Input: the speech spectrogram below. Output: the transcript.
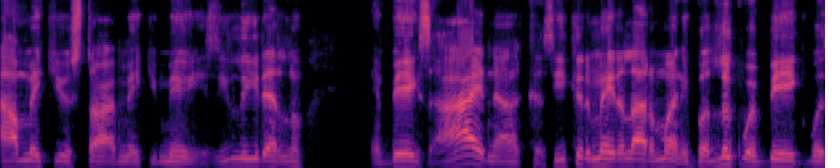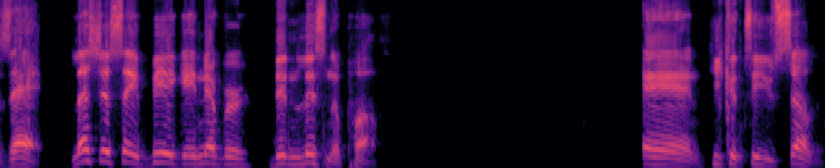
I'll make you a star, I'll make you millions. You leave that alone. And Big's all right now, because he could have made a lot of money. But look where Big was at. Let's just say Big ain't never didn't listen to Puff. And he continued selling.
